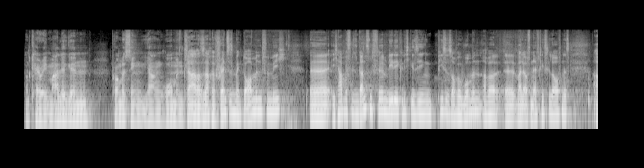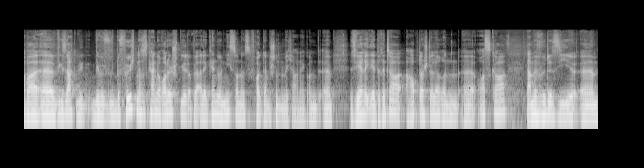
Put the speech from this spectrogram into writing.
und Carrie Mulligan, Promising Young Woman. Klare Sache. Frances McDormand für mich äh, ich habe für diesen ganzen Film lediglich gesehen Pieces of a Woman, aber äh, weil er auf Netflix gelaufen ist. Aber äh, wie gesagt, wir, wir, befürchten, dass es keine Rolle spielt, ob wir alle kennen oder nicht, sondern es folgt einer bestimmten Mechanik. Und äh, es wäre ihr dritter Hauptdarstellerin äh, Oscar. Damit würde sie äh,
